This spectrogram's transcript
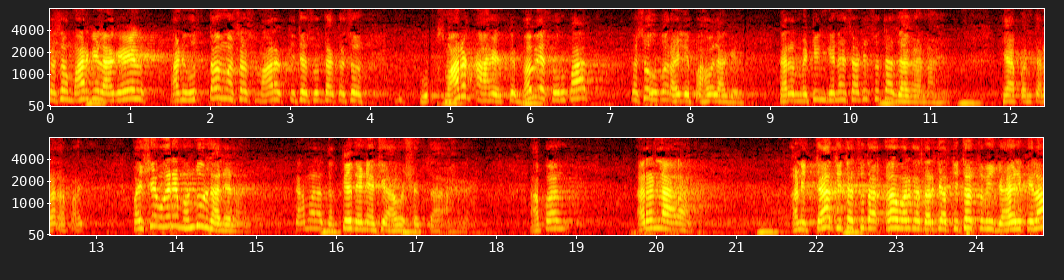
कसं मार्गी लागेल आणि उत्तम असं स्मारक तिथे सुद्धा कसं स्मारक आहे ते भव्य स्वरूपात कसं उभं राहिले पाहावं लागेल. कारण मिटिंग घेण्यासाठी सुद्धा जागा नाही. हे आपण करायला पाहिजे. पैसे वगैरे मंजूर झालेला आहे. कामाला धक्के देण्याची आवश्यकता आहे. आपण अरणला आलात. आणि त्या तिथं सुद्धा अवर्ग दर्जा तिथंच तुम्ही जाहीर केला.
